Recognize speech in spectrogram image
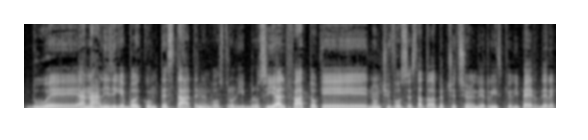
due analisi che voi contestate nel mm. vostro libro sia il fatto che non ci fosse stata la percezione del rischio di perdere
